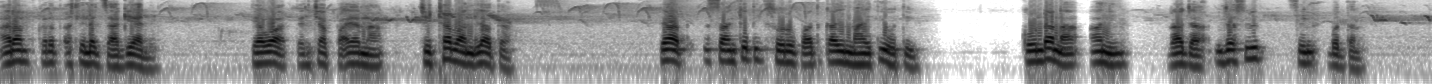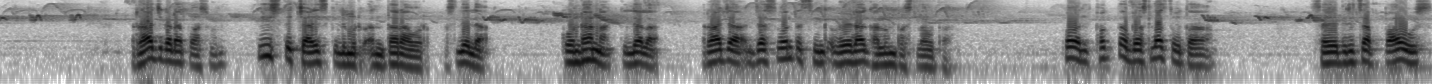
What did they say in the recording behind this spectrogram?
आराम करत असलेल्या जागी आले. तेव्हा त्यांच्या पायांना चिठ्ठ्या बांधल्या होत्या. त्यात सांकेतिक स्वरूपात काही माहिती होती. कोंडाणा आणि राजा जसवीत सिंगबद्दल राजगडापासून तीस ते चाळीस किलोमीटर अंतरावर असलेल्या कोंढाणा किल्ल्याला राजा जसवंत सिंग वेढा घालून बसला होता. पण फक्त बसलाच होता. सह्याद्रीचा पाऊस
